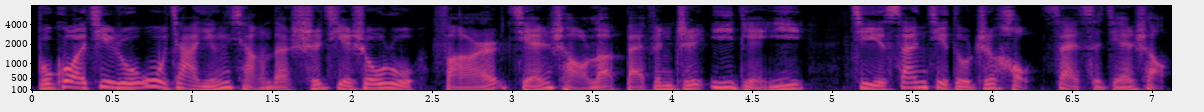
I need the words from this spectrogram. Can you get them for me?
不过，计入物价影响的实际收入反而减少了百分之一点一，继三季度之后再次减少。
